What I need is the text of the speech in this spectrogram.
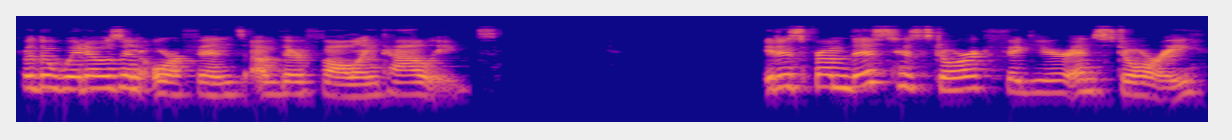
for the widows and orphans of their fallen colleagues. It is from this historic figure and story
